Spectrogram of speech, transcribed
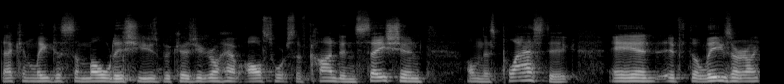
that can lead to some mold issues because you're gonna have all sorts of condensation on this plastic and if the leaves are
